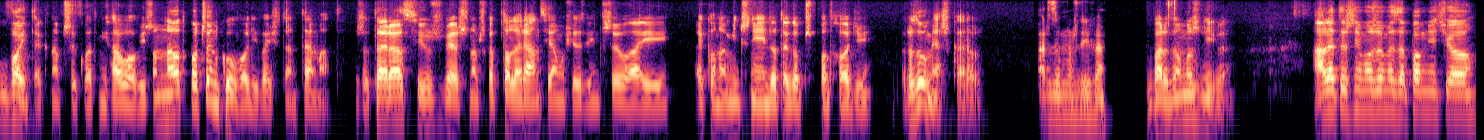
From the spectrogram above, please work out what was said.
Wojtek na przykład Michałowicz, on na odpoczynku woli wejść w ten temat. Że teraz już wiesz, na przykład tolerancja mu się zwiększyła i ekonomicznie do tego podchodzi. Rozumiesz, Karol? Bardzo możliwe. Bardzo możliwe. Ale też nie możemy zapomnieć o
